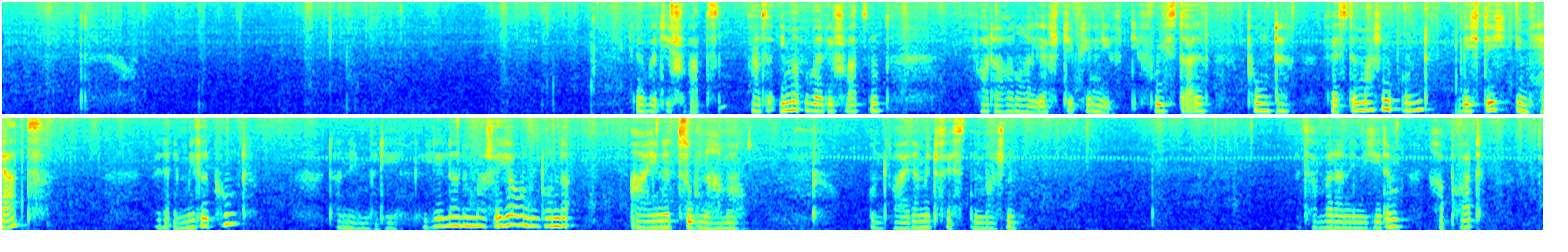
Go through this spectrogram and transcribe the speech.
Über die schwarzen, also immer über die schwarzen vorderen Reliefstäbchen, die, die Freestyle-Punkte, feste Maschen und wichtig im Herz, wieder im Mittelpunkt. Dann nehmen wir die lila Masche hier unten drunter, eine Zunahme und weiter mit festen Maschen haben wir dann in jedem Rapport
